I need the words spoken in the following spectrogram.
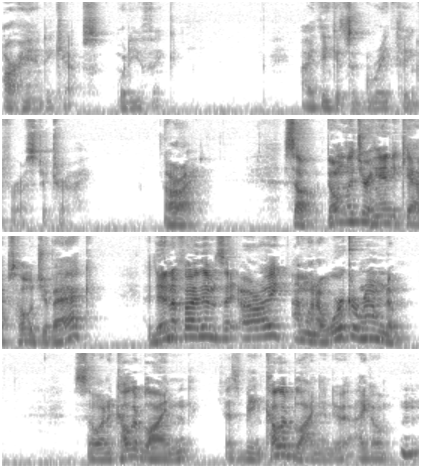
our handicaps. What do you think? I think it's a great thing for us to try. All right. So don't let your handicaps hold you back. Identify them and say, all right, I'm going to work around them. So in a colorblind, as being colorblind into it, I go, mm,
